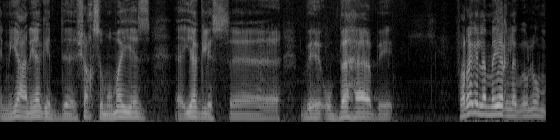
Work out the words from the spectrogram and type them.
إن يعني يجد شخص مميز يجلس آه، بأبهة ب... فالراجل لما يغلب يقول لهم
